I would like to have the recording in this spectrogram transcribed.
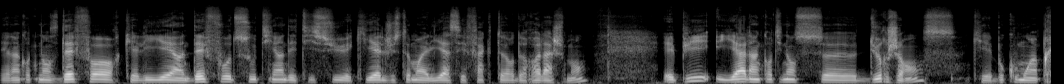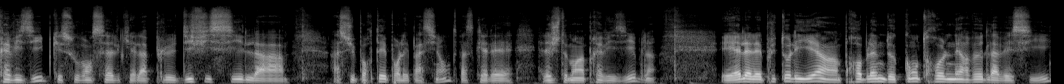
Il y a l'incontinence d'effort qui est liée à un défaut de soutien des tissus et qui, elle, justement, est liée à ces facteurs de relâchement. Et puis, il y a l'incontinence euh, d'urgence, qui est beaucoup moins prévisible, qui est souvent celle qui est la plus difficile à, à supporter pour les patientes, parce qu'elle est, elle est justement imprévisible. Et elle, elle est plutôt liée à un problème de contrôle nerveux de la vessie.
